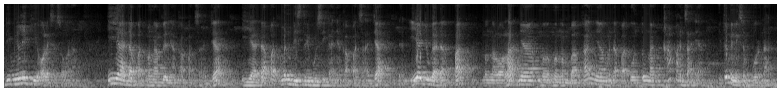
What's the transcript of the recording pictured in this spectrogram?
dimiliki oleh seseorang. Ia dapat mengambilnya kapan saja, ia dapat mendistribusikannya kapan saja, dan ia juga dapat mengelolanya, mengembangkannya, mendapat keuntungan kapan saja. Itu milik sempurna.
